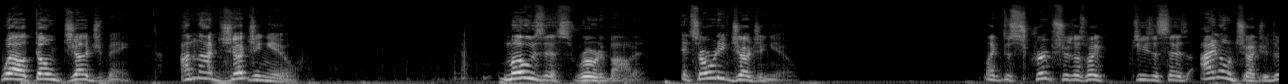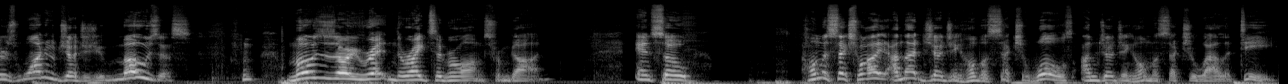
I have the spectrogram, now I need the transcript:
Well, don't judge me. I'm not judging you. Moses wrote about it. It's already judging you. Like the scriptures, that's why Jesus says, I don't judge you. There's one who judges you Moses. Moses already written the rights and wrongs from God. And so, homosexuality, I'm not judging homosexuals, I'm judging homosexuality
